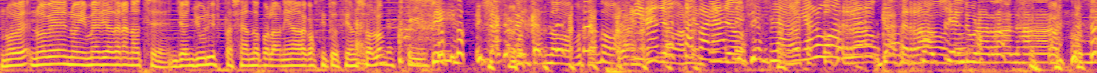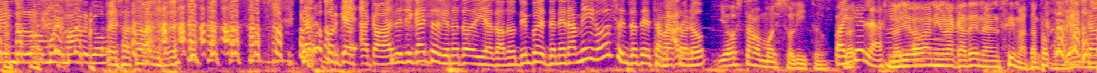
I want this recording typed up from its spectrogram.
Nueve, nueve, nueve y media de la noche. John Julius paseando por la avenida de la Constitución solo. Sí. Sí, exactamente. Buscando, buscando Mirando escaparates, en plan, ¿hay algo Todo cerrado, abierto? todo cerrado, Cogiendo una ranja, comiéndolo muy amargo. Exactamente. Claro, porque acabas de llegar y todavía no te había dado tiempo de tener amigos, entonces estabas Nada, solo. Yo estaba muy solito. Ay, No, qué no lástima. llevaba ni una cadena encima tampoco. Ya, ya,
